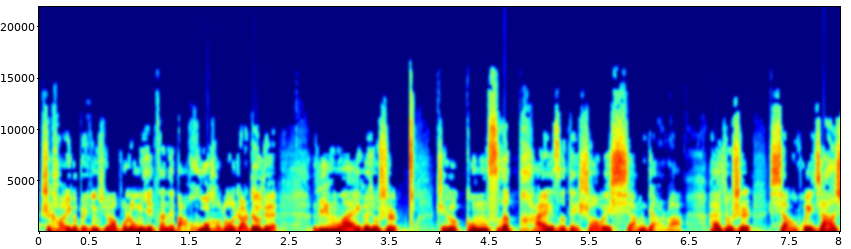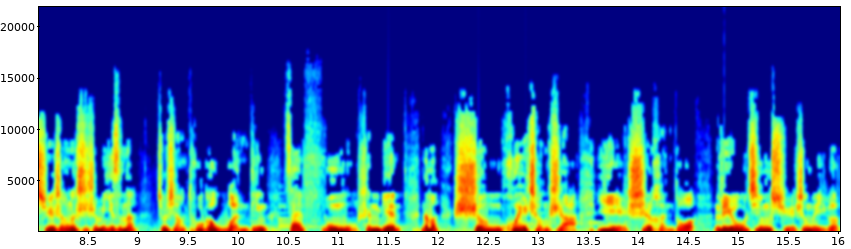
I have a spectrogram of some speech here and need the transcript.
是考一个北京学校不容易，咱得把户口落这儿，对不对？另外一个就是这个公司的牌子得稍微响点吧。还有就是想回家，学生呢是什么意思呢？就想图个稳定，在父母身边。那么省会城市啊，也是很多留京学生的一个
